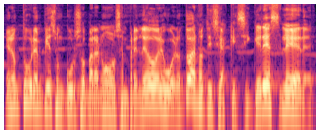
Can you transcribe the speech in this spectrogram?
En octubre empieza un curso para nuevos emprendedores. Bueno, todas noticias que si querés leer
